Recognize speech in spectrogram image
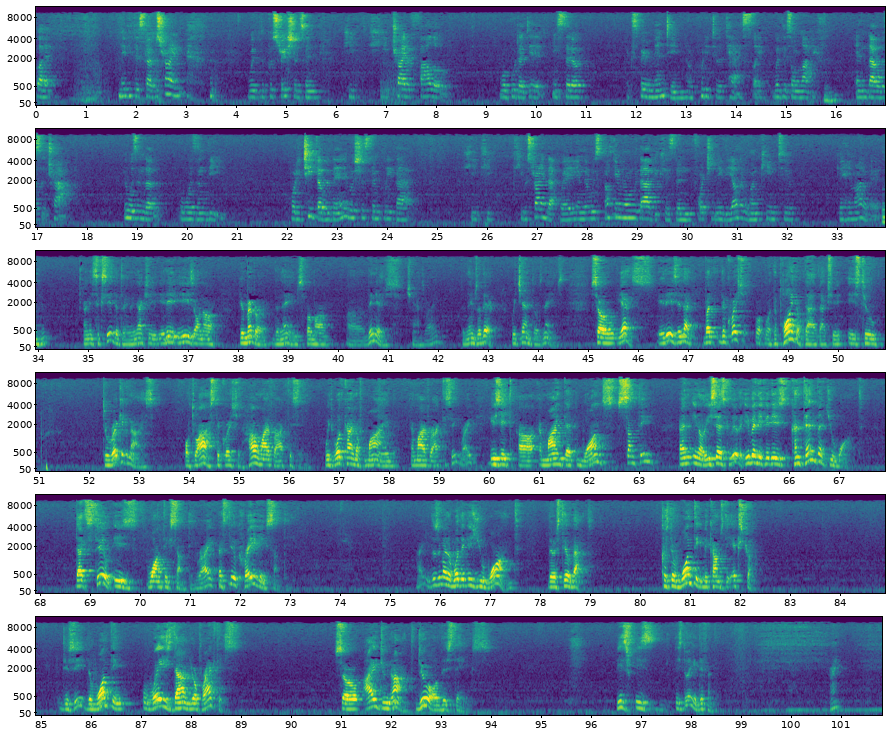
But maybe this guy was trying with the prostrations, and he he tried to follow what Buddha did instead of experimenting or putting to the test, like with his own life mm-hmm. and that was the trap. It wasn't the it wasn't the bodhicitta within, it was just simply that he was trying that way and there was nothing wrong with that because then fortunately the other one came to get him out of it. And he succeeded actually, it it is on our, you remember the names from our uh, lineage chants, right? The names are there. We chant those names. So, yes, it is in that. But the question, well, well, the point of that actually is to, to recognize or to ask the question, how am I practicing? With what kind of mind am I practicing, right? Is it uh, a mind that wants something? And you know, he says clearly, even if it is contentment you want, that still is wanting something, right? That's still craving something. Right? It doesn't matter what it is you want, there's still that. Because the wanting becomes the extra. Do you see? The wanting weighs down your practice. So I do not do all these things. He's, he's, he's doing it differently. Right?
